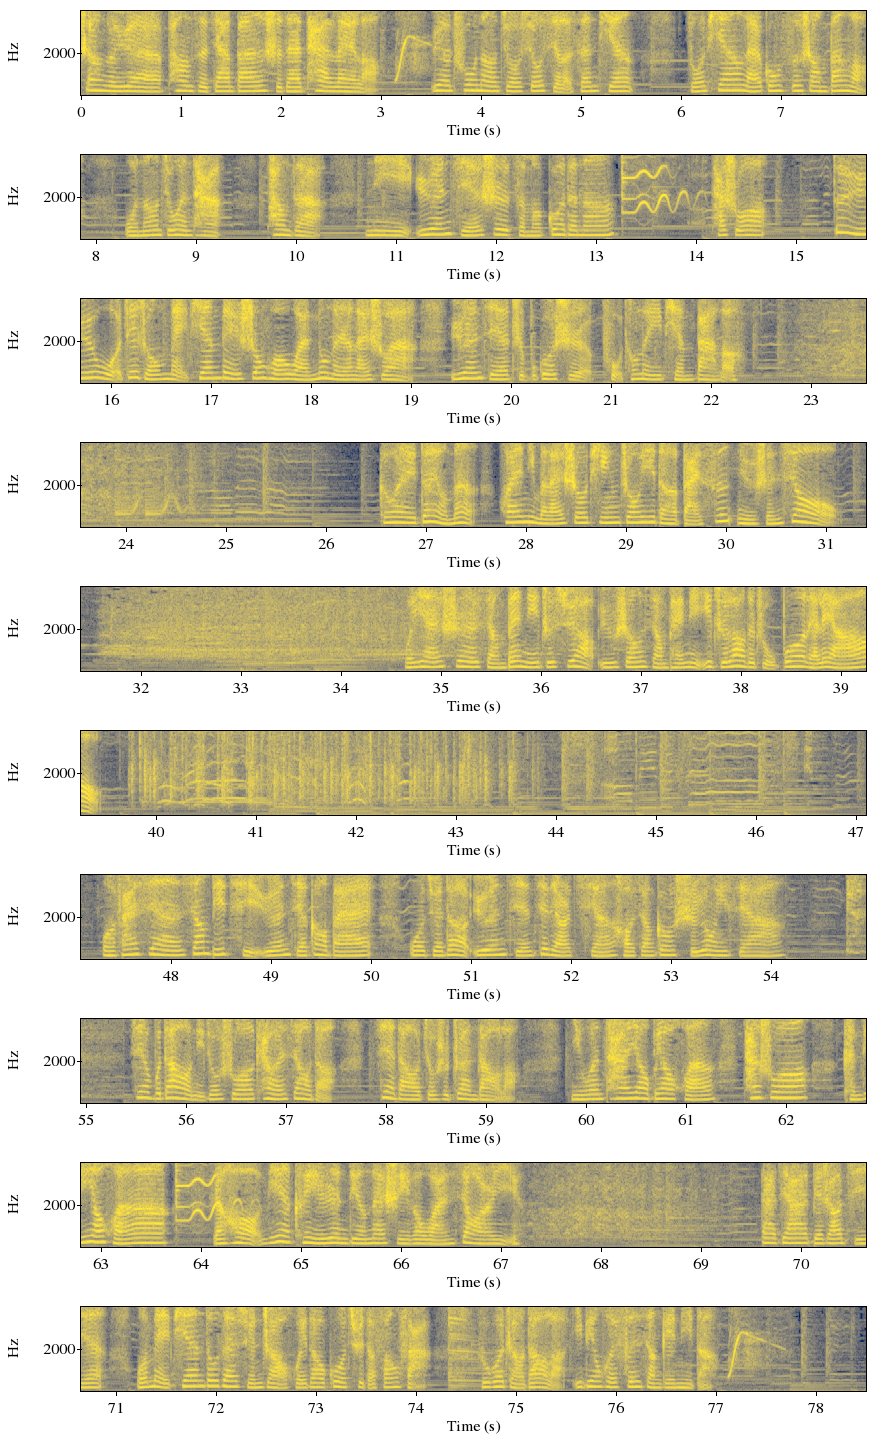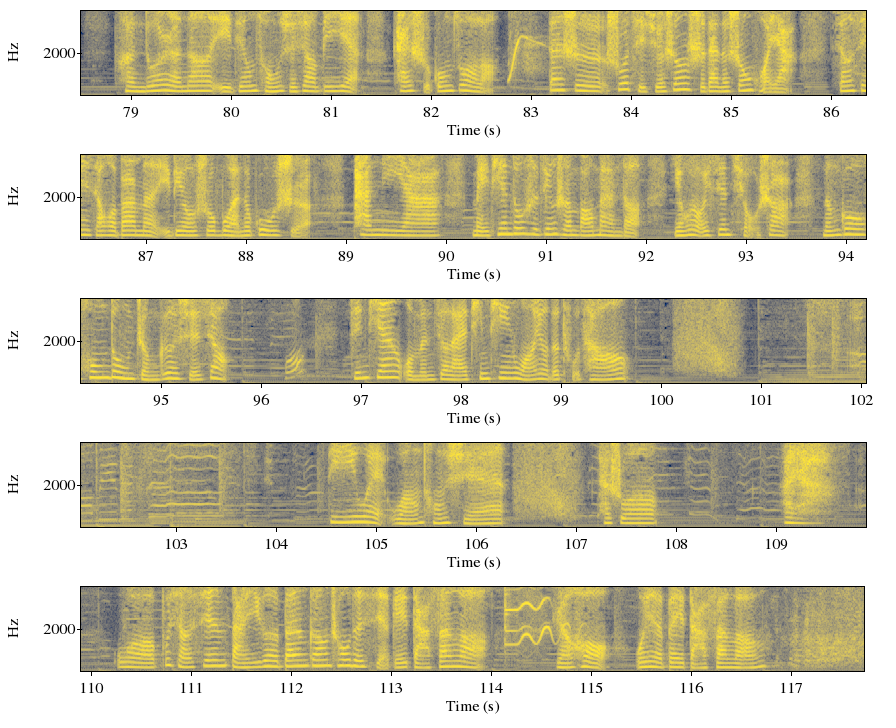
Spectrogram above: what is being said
上个月胖子加班实在太累了，月初呢就休息了三天，昨天来公司上班了，我呢就问他，胖子，你愚人节是怎么过的呢？他说，对于我这种每天被生活玩弄的人来说啊，愚人节只不过是普通的一天罢了。各位段友们，欢迎你们来收听周一的百思女神秀。我依然是想被你一直需要，余生想陪你一直唠的主播聊聊。我发现，相比起愚人节告白，我觉得愚人节借点钱好像更实用一些啊。借不到你就说开玩笑的，借到就是赚到了。你问他要不要还，他说肯定要还啊。然后你也可以认定那是一个玩笑而已。大家别着急，我每天都在寻找回到过去的方法，如果找到了，一定会分享给你的。很多人呢已经从学校毕业，开始工作了。但是说起学生时代的生活呀，相信小伙伴们一定有说不完的故事，叛逆呀，每天都是精神饱满的，也会有一些糗事儿，能够轰动整个学校。今天我们就来听听网友的吐槽。第一位王同学，他说：“哎呀。”我不小心把一个班刚抽的血给打翻了，然后我也被打翻了，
